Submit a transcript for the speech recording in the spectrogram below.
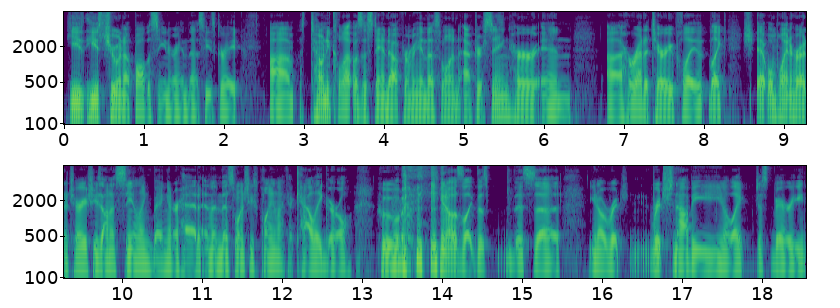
he he's chewing up all the scenery in this. He's great. Um, Toni Collette was a standout for me in this one. After seeing her in uh, Hereditary play, like she, at one point in Hereditary, she's on a ceiling banging her head, and then this one she's playing like a Cali girl who, mm-hmm. you know, is like this this uh, you know rich rich snobby, you know, like just very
